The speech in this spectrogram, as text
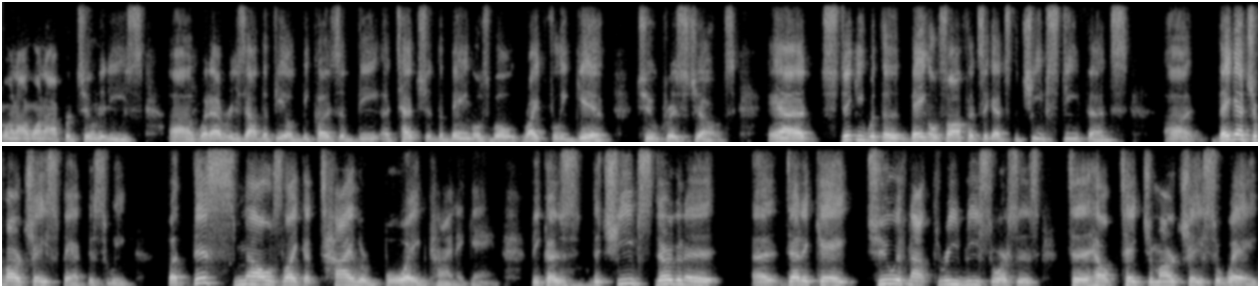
one-on-one opportunities uh, whenever he's out the field because of the attention the Bengals will rightfully give to Chris Jones. And sticking with the Bengals offense against the Chiefs defense, uh, they got Ja'Marr Chase back this week. But this smells like a Tyler Boyd kind of game because the Chiefs, they're going to uh, dedicate two, if not three resources to help take Ja'Marr Chase away.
